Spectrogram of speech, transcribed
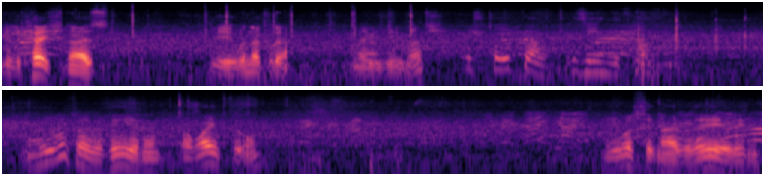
But the coach knows, yeah, we're not going to maybe do much. Where's Steve gone? Is he in the car? Well, he was over there and I waved to him. He was sitting over there, he didn't,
